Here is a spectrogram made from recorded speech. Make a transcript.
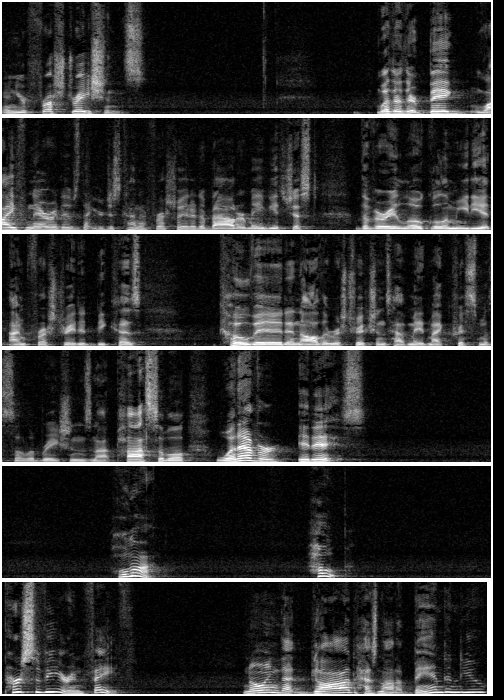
and your frustrations, whether they're big life narratives that you're just kind of frustrated about, or maybe it's just the very local, immediate, I'm frustrated because COVID and all the restrictions have made my Christmas celebrations not possible, whatever it is. Hold on. Hope. Persevere in faith, knowing that God has not abandoned you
